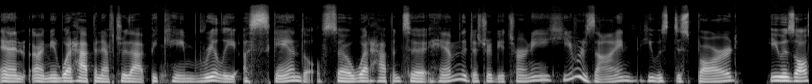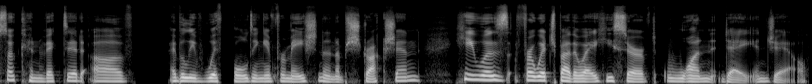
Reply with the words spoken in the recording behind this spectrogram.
And I mean, what happened after that became really a scandal. So, what happened to him, the district attorney? He resigned, he was disbarred. He was also convicted of I believe, withholding information and obstruction. He was, for which, by the way, he served one day in jail.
